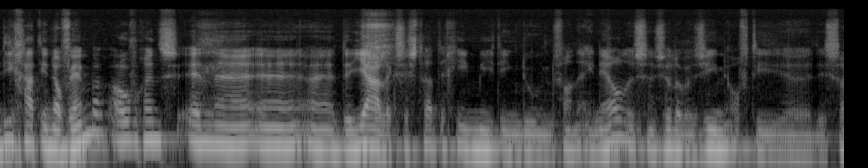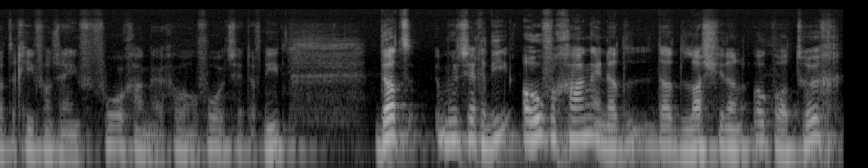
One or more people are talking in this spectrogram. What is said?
die gaat in november overigens een, de jaarlijkse strategie-meeting doen van Enel. Dus dan zullen we zien of hij de strategie van zijn voorganger gewoon voortzet of niet. Dat moet zeggen, die overgang, en dat, dat las je dan ook wel terug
